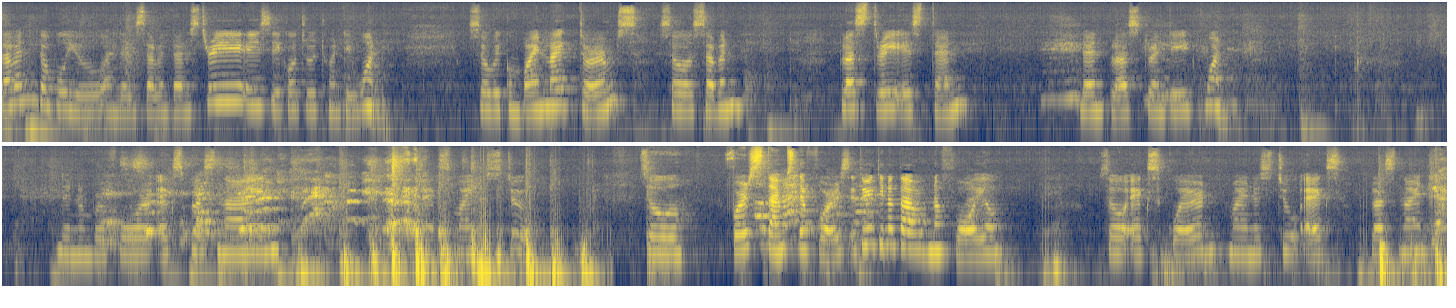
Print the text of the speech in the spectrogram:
7w and then 7 times 3 is equal to 21 so we combine like terms. So 7 plus 3 is 10 then plus 21 then number 4 x plus 9 x minus 2 so first times the first ito yung tinatawag na FOIL So x squared minus 2x plus 9x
